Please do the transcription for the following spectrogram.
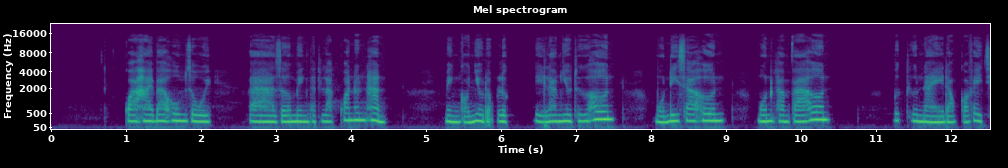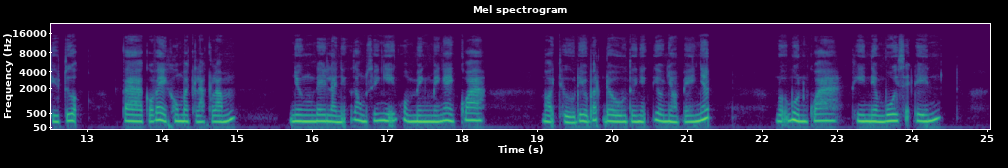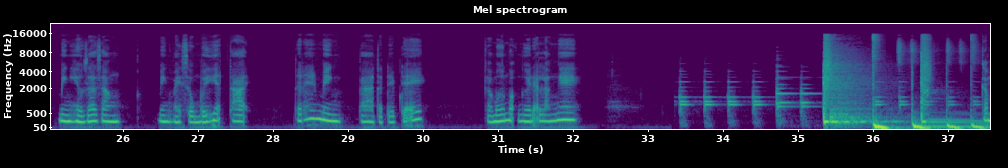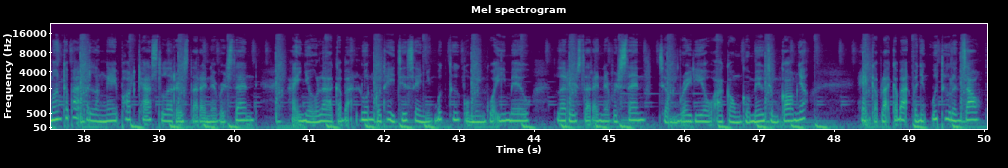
Qua hai ba hôm rồi Và giờ mình thật lạc quan hơn hẳn. Mình có nhiều động lực để làm nhiều thứ hơn, Muốn đi xa hơn, Muốn khám phá hơn. Bức thư này đọc có vẻ trừu tượng Và có vẻ không mạch lạc lắm. Nhưng đây là những dòng suy nghĩ của mình mấy ngày qua. Mọi thứ đều bắt đầu từ những điều nhỏ bé nhất. Nỗi buồn qua thì niềm vui sẽ đến. Mình hiểu ra rằng Mình phải sống với hiện tại, Thật hết mình và thật đẹp đẽ. Cảm ơn mọi người đã lắng nghe. Cảm ơn các bạn đã lắng nghe podcast Letters That I Never Send. Hãy nhớ là các bạn luôn có thể chia sẻ những bức thư của mình qua email letters that I never send radio com nhé. Hẹn gặp lại các bạn vào những bức thư lần sau.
